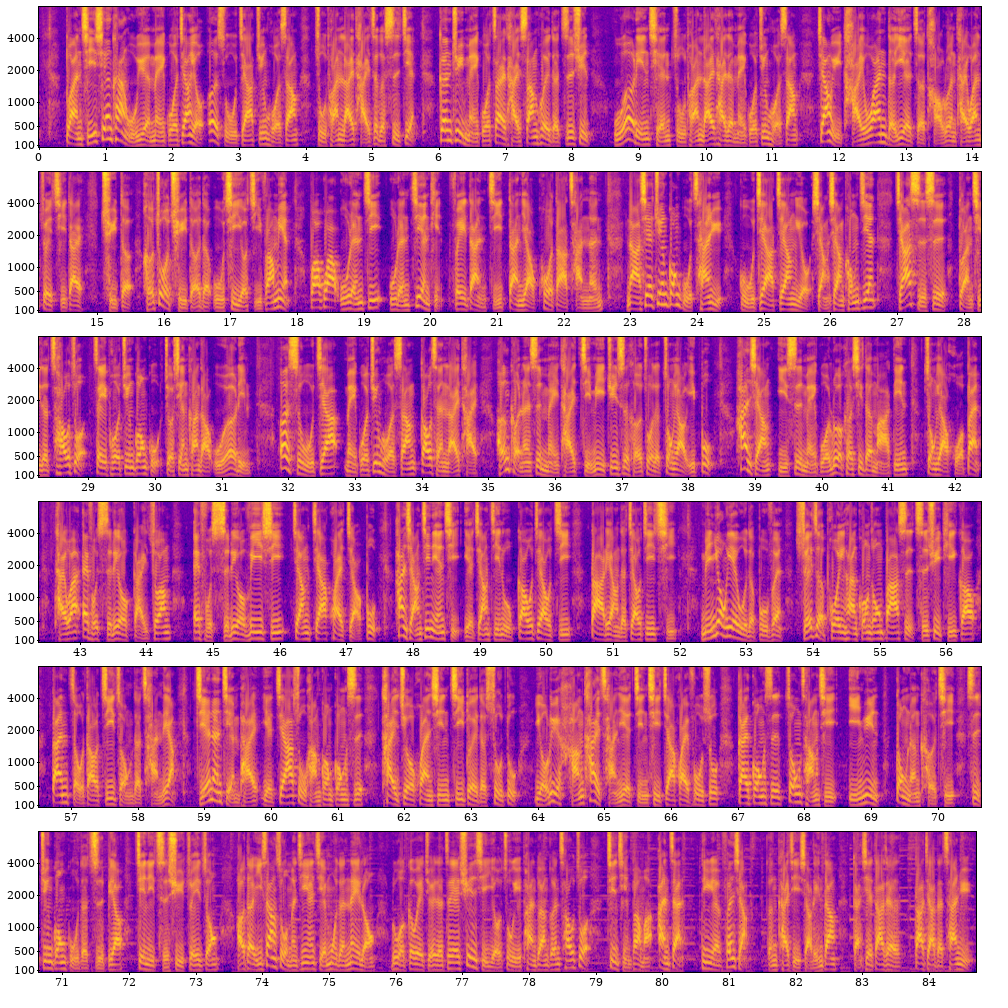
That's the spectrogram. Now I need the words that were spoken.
短期先看五月，美国将有二十五家军火商组团来台这个事件，根据美国在台商会的资讯。五二零前组团来台的美国军火商将与台湾的业者讨论台湾最期待取得合作取得的武器有几方面，包括无人机、无人舰艇、飞弹及弹药扩大产能，哪些军工股参与，股价将有想象空间。假使是短期的操作，这一波军工股就先看到五二零。二十五家美国军火商高层来台，很可能是美台紧密军事合作的重要一步。汉翔已是美国洛克希德马丁重要伙伴，台湾 F 十六改装 F 十六 VC 将加快脚步。汉翔今年起也将进入高教机。大量的交机期，民用业务的部分，随着波音和空中巴士持续提高单走道机种的产量，节能减排也加速航空公司太旧换新机队的速度，有利航太产业景气加快复苏。该公司中长期营运动能可期，是军工股的指标，建议持续追踪。好的，以上是我们今天节目的内容。如果各位觉得这些讯息有助于判断跟操作，敬请帮忙按赞。订阅、分享跟开启小铃铛，感谢大家大家的参与。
